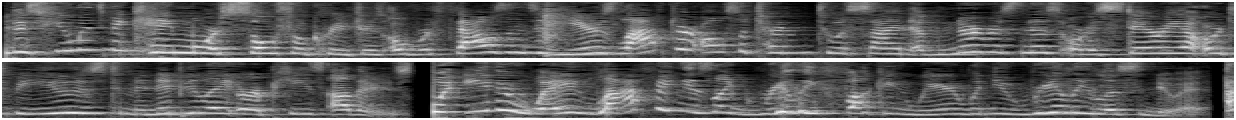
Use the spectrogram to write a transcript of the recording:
And as humans became more social creatures over thousands of years, laughter also turned into a sign of nervousness or hysteria or to be used to manipulate or appease others. But either way, laughing is like really fucking weird when you really listen to it.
